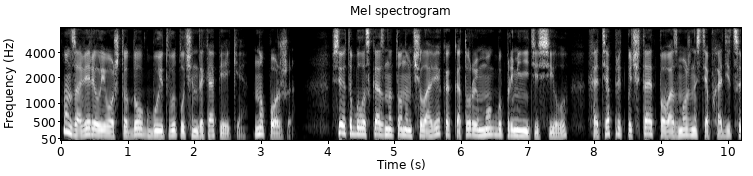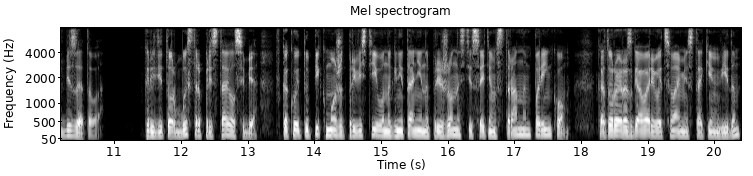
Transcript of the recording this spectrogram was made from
Он заверил его, что долг будет выплачен до копейки, но позже. Все это было сказано тоном человека, который мог бы применить и силу, хотя предпочитает по возможности обходиться без этого. Кредитор быстро представил себе, в какой тупик может привести его нагнетание напряженности с этим странным пареньком, который разговаривает с вами с таким видом,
